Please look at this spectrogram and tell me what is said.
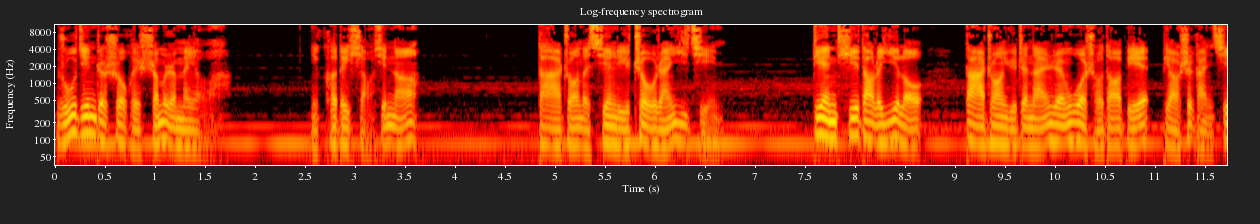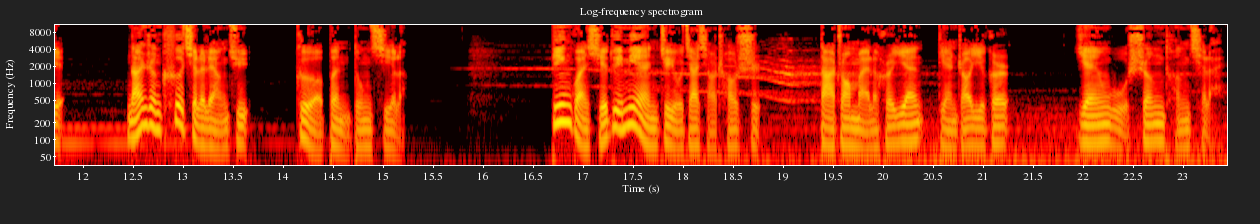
如今这社会什么人没有啊？”你可得小心呐！大壮的心里骤然一紧。电梯到了一楼，大壮与这男人握手道别，表示感谢。男人客气了两句，各奔东西了。宾馆斜对面就有家小超市，大壮买了盒烟，点着一根，烟雾升腾起来，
